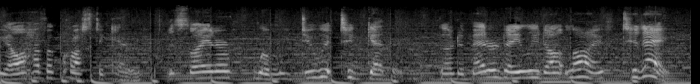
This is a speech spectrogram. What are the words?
We all have a cross to carry. It's lighter when we do it together. Go to betterdaily.live today.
